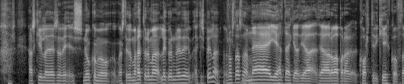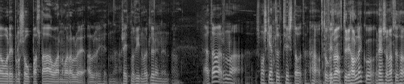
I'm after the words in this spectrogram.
hann skilaði þessari snjókomi og veistu hvað maður hættur um að leikurinn er ekki það staðstæðan Nei, ég held ekki að því að þegar það var bara kortir í kick-off þá voru þið búin að sópa allt af og hann var alveg, alveg hérna, hreitn og fínum völlurinn en þetta var svona smá skemmtilegt tvist á þetta. Já, tóku svo aftur í hálfleik og reynsa hann aftur þá.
